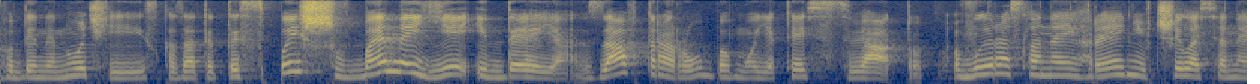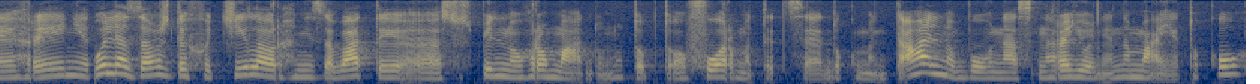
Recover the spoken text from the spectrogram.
години ночі і сказати: Ти спиш, в мене є ідея. Завтра робимо якесь свято. Виросла на Ігрені, вчилася на Ігрені. Оля завжди хотіла організувати е, суспільну громаду, ну тобто оформити це документально, бо у нас на районі немає такого.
